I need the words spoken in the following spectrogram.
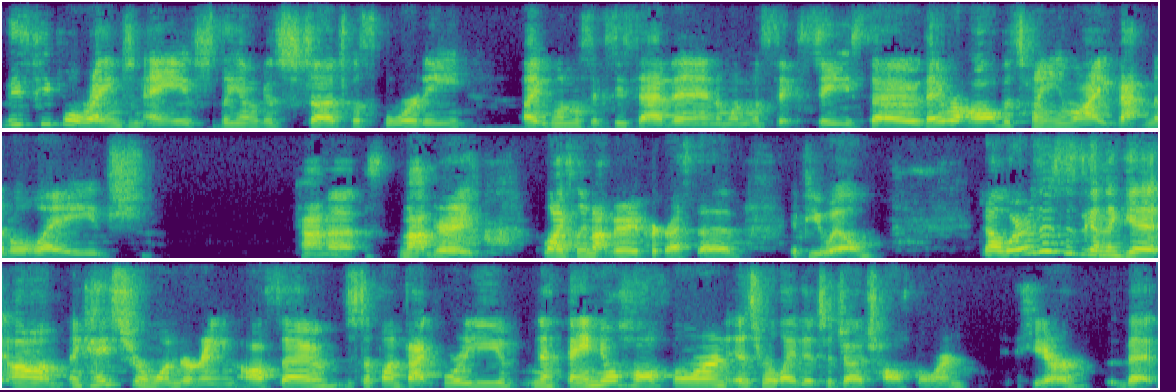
these people range in age. The youngest judge was 40, like one was 67 and one was 60. So they were all between like that middle age, kind of not very likely not very progressive if you will. Now, where this is going to get, um, in case you're wondering, also, just a fun fact for you Nathaniel Hawthorne is related to Judge Hathorne here that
